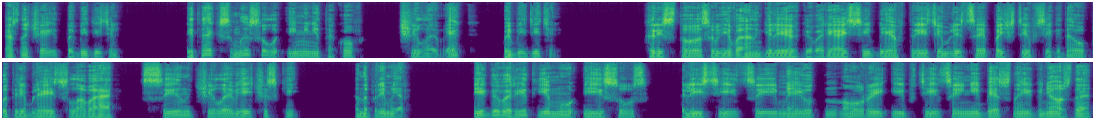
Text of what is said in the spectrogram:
означает «победитель». Итак, смысл имени таков – «человек-победитель». Христос в Евангелиях, говоря о себе в третьем лице, почти всегда употребляет слова «сын человеческий». Например, и говорит ему Иисус, «Лисицы имеют норы и птицы небесные гнезда,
